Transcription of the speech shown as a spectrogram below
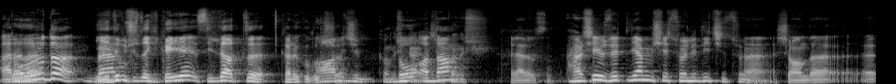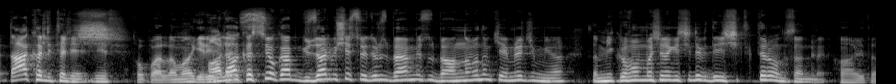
Arada. doğru da ben 7,5 dakikayı sildi attı Karakullukçu. abicim Konuş do- kardeşim, adam konuş. Helal olsun. her şeyi özetleyen bir şey söylediği için söylüyor. Ha, şu anda e, Daha kaliteli bir. toparlama geri Alakası yok abi. Güzel bir şey söylüyoruz beğenmiyorsunuz. Ben anlamadım ki Emre'cim ya. Sen mikrofon başına geçince bir değişiklikler oldu sende. Hayda.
